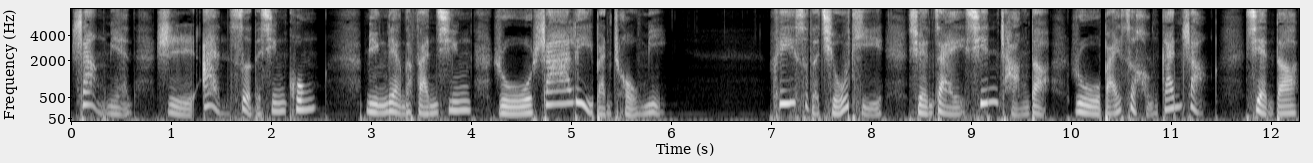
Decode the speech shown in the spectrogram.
上面是暗色的星空。”明亮的繁星如沙粒般稠密，黑色的球体悬在纤长的乳白色横杆上，显得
